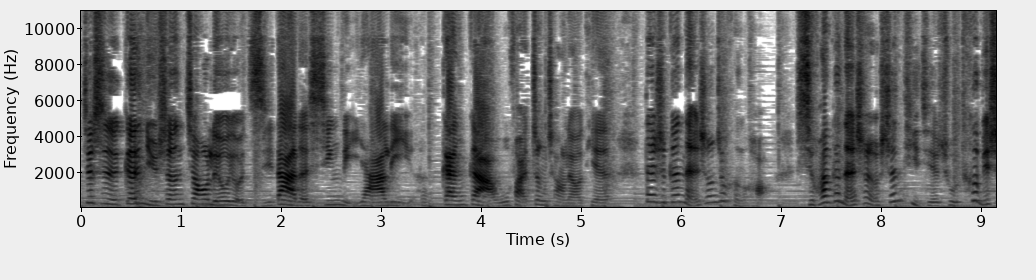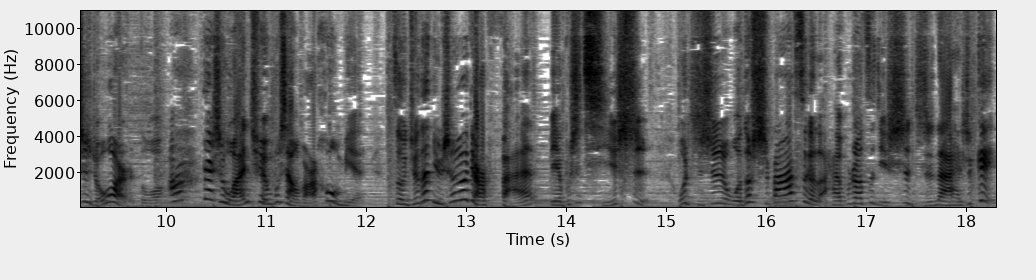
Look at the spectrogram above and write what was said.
就是跟女生交流有极大的心理压力，很尴尬，无法正常聊天。但是跟男生就很好，喜欢跟男生有身体接触，特别是揉耳朵啊，但是完全不想玩后面，总觉得女生有点烦，也不是歧视，我只是我都十八岁了，还不知道自己是直男还是 gay。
